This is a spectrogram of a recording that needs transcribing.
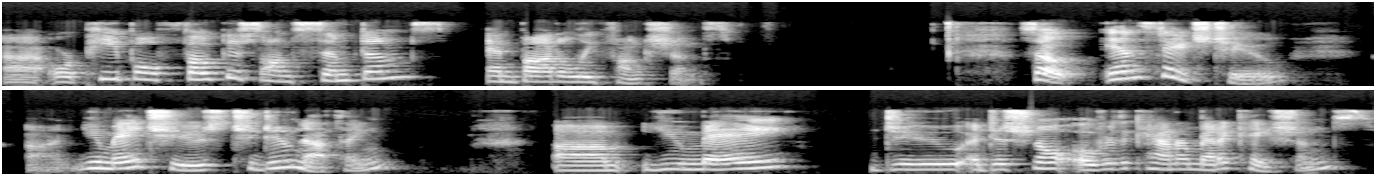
uh, or people focus on symptoms and bodily functions. So in stage two, uh, you may choose to do nothing. Um, you may do additional over-the-counter medications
